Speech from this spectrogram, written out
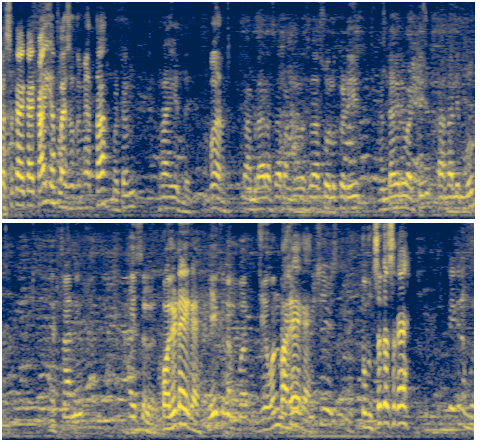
कसं काय काय काय घेतलाय सर तुम्ही आता? मटन फ्राय घेतलंय. बर. तांबडा रसा पांढरा रसा सोलकढी अंडागरी वाटी कांदा लिंबू एक्स्ट्रा आणि आहे सगळं. क्वालिटी आहे काय? एक नंबर. जेवण भारी आहे काय? विषय विषय नाही. तुमचं कसं काय? एक नंबर.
